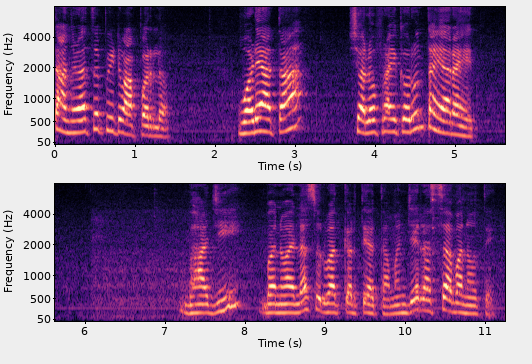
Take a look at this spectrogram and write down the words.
तांदळाचं पीठ वापरलं. वड्या आता शॅलो फ्राय करून तयार आहेत. भाजी बनवायला सुरुवात करते आता म्हणजे रस्सा बनवते.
